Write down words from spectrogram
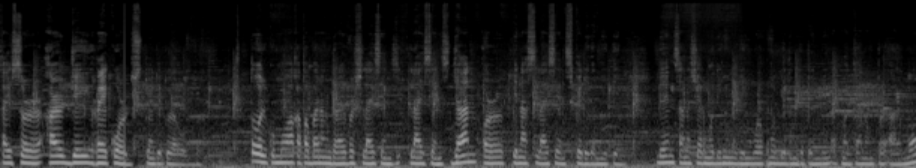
kay Sir RJ Records 2012 Tol, kumuha ka pa ba ng driver's license license dyan or Pinas license pwede gamitin? Then, sana share mo din yung naging work mo bilang dependent at magkano per hour mo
